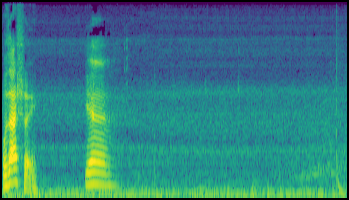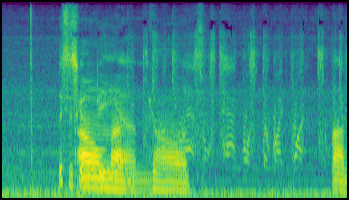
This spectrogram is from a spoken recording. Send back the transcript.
Was actually? Yeah. This is Oh gonna be Oh my um, god. fun.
